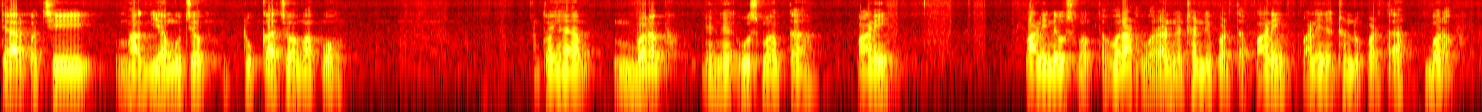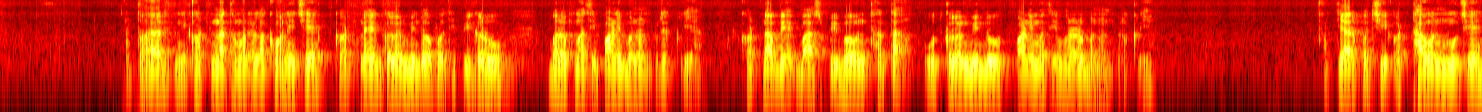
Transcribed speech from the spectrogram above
ત્યાર પછી માગ્યા મુજબ ટૂંકા જવાબ આપો. તો અહીંયા બરફ એને ઉષ્મા આપતા પાણી, પાણીને ઉષ્મા આપતા વરાળ, વરાળને ઠંડી પડતા પાણી, પાણીને ઠંડુ પડતા બરફ. તો આ રીતની ઘટના તમારે લખવાની છે. ઘટના એક ગલનબિંદુ આપવાથી પીગળવું, બરફમાંથી પાણી બનવાની પ્રક્રિયા. ઘટના બે બાષ્પીભવન થતાં ઉત્કલન બિંદુ પાણીમાંથી વરાળ બનવાની પ્રક્રિયા. ત્યાર પછી અઠ્ઠાવનમું છે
